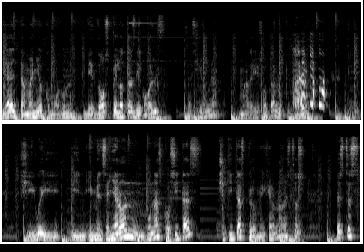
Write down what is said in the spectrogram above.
y era del tamaño como de, un, de, dos pelotas de golf. O sea, si era una madresota lo que tenía. Sí, güey. Y, y, me enseñaron unas cositas chiquitas, pero me dijeron, no, esto es, esto es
